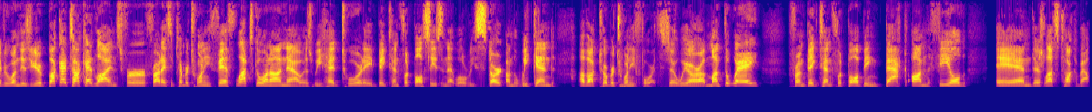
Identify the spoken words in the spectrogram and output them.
everyone, these are your Buckeye Talk headlines for Friday, September 25th. Lots going on now as we head toward a Big Ten football season that will restart on the weekend of October 24th. So we are a month away from Big Ten football being back on the field, and there's lots to talk about.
